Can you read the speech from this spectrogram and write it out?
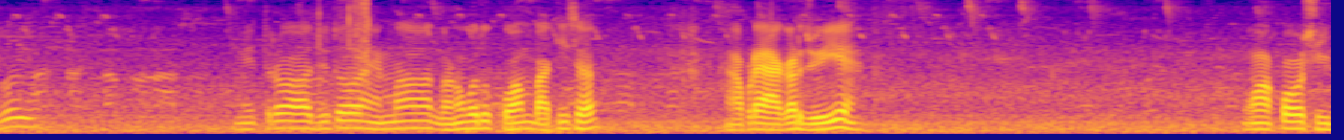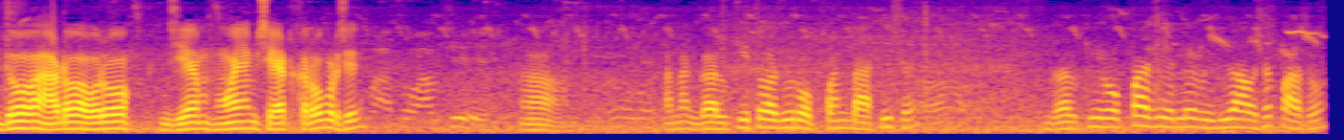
જોયું. મિત્રો, હજુ તો એમાં ઘણું બધું કોમ બાકી છે. આપણે આગળ જોઈએ. હું આખો સીધો આડો અવરો જેમ હોય એમ સેટ કરવો પડશે. હા. અને ગલકી તો હજુ રોપવાની બાકી છે. ગલકી રોપાશે એટલે વીડિયો આવશે પાછો.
